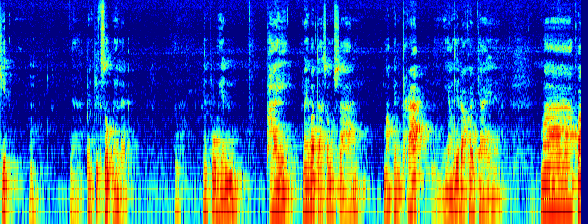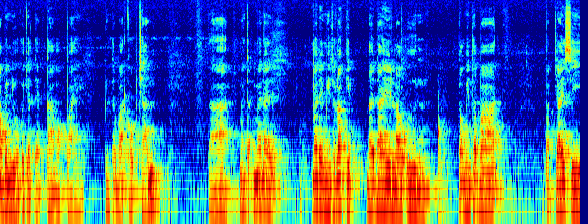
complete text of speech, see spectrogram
ชิต เป็นภิกษุนี่แหละ เป็นผู้เห็นภัยในวัฏสงสารมาเป็นพระอย่างที่เราเข้าใจเนี่ยมาความเป็นอยู่ก็จะแตกต่างออกไป บิณฑบาตขบฉันไม่ไม่ได้ไม่ได้มีธุรกิจใดๆเหล่าอื่น ต้องบิณฑบาตปัจจัยสี่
